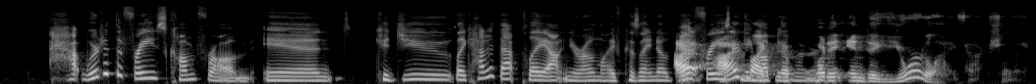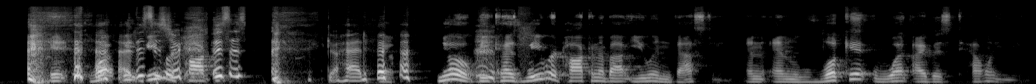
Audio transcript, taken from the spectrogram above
how, where did the phrase come from and could you like how did that play out in your own life because i know that I, phrase i'd like to put it into your life actually it, what we, this, we is your, talking, this is go ahead yeah. no because we were talking about you investing and and look at what i was telling you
